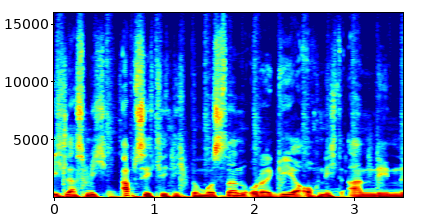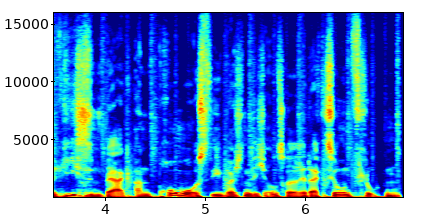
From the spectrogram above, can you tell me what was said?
Ich lasse mich absichtlich nicht bemustern oder gehe auch nicht an den Riesenberg an Promos, die wöchentlich unsere Redaktion fluten.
